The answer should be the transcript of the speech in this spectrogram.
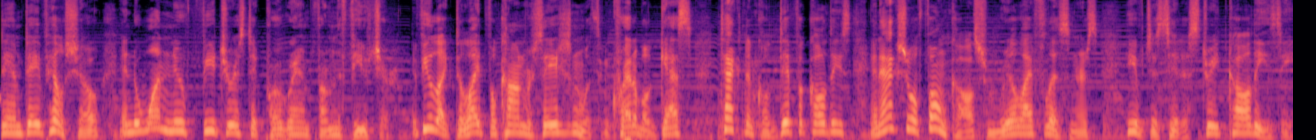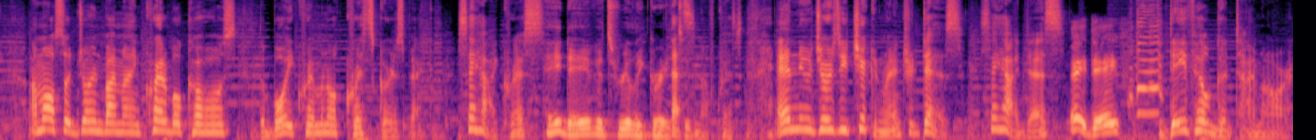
Damn Dave Hill Show, into one new futuristic program from the future. If you like delightful conversation with incredible guests, technical difficulties, and actual phone calls from real life listeners, you've just hit a street called easy. I'm also joined by my incredible co host, the boy criminal Chris Gersbeck. Say hi, Chris. Hey, Dave. It's really great That's to... enough, Chris. And New Jersey chicken rancher Des. Say hi, Des. Hey, Dave. The Dave Hill Good Time Hour.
